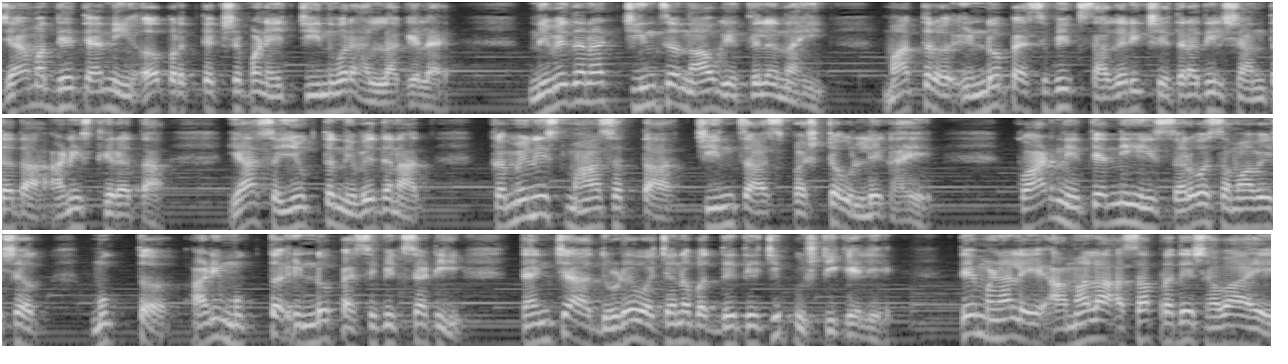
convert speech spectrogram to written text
ज्यामध्ये त्यांनी अप्रत्यक्षपणे चीनवर हल्ला केलाय. निवेदनात चीनचं नाव घेतलेलं नाही मात्र इंडो पॅसिफिक सागरी क्षेत्रातील शांतता आणि स्थिरता या संयुक्त निवेदनात कम्युनिस्ट महासत्ता चीनचा स्पष्ट उल्लेख आहे. क्वाड नेत्यांनीही सर्वसमावेशक मुक्त आणि मुक्त इंडो पॅसिफिकसाठी त्यांच्या दृढ वचनबद्धतेची पुष्टी केली ते म्हणाले आम्हाला असा प्रदेश हवा आहे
